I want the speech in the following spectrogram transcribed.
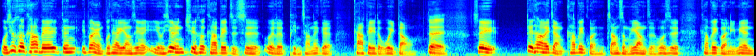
我去喝咖啡跟一般人不太一样，是因为有些人去喝咖啡只是为了品尝那个咖啡的味道。对，所以。对他来讲，咖啡馆长什么样子，或是咖啡馆里面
